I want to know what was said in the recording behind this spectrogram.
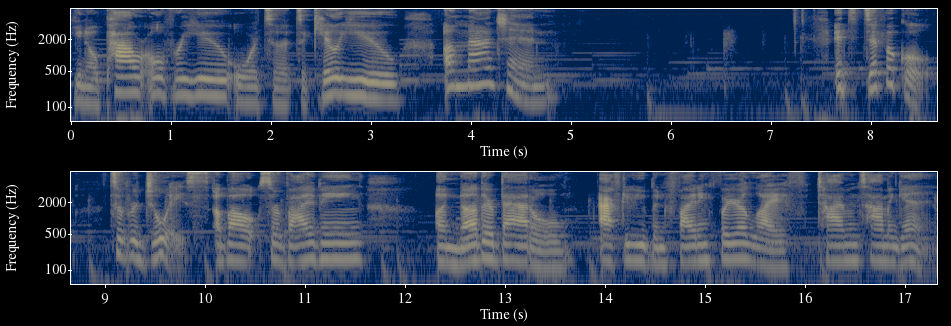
you know, power over you or to, to kill you. Imagine. It's difficult to rejoice about surviving another battle after you've been fighting for your life time and time again.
